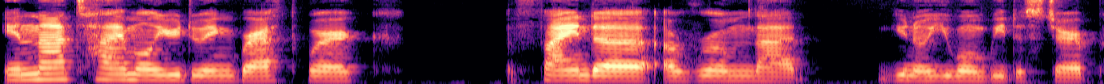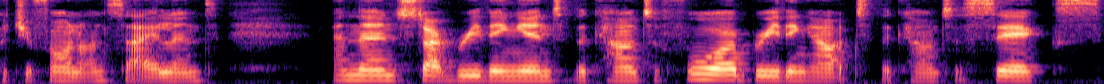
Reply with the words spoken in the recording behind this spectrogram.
In that time while you're doing breath work, find a, a room that you know you won't be disturbed, put your phone on silent, and then start breathing in to the count of four, breathing out to the count of six.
